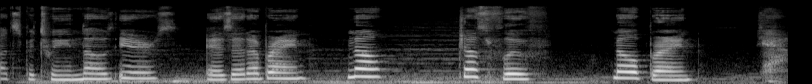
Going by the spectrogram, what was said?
What's between those ears? Is it a brain? No, just floof. No brain. Yeah.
